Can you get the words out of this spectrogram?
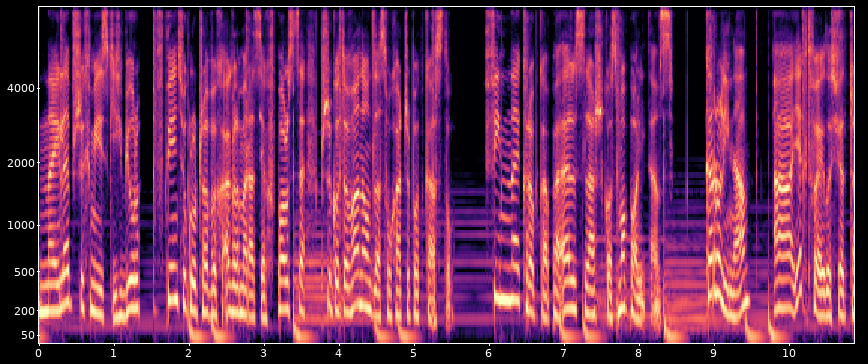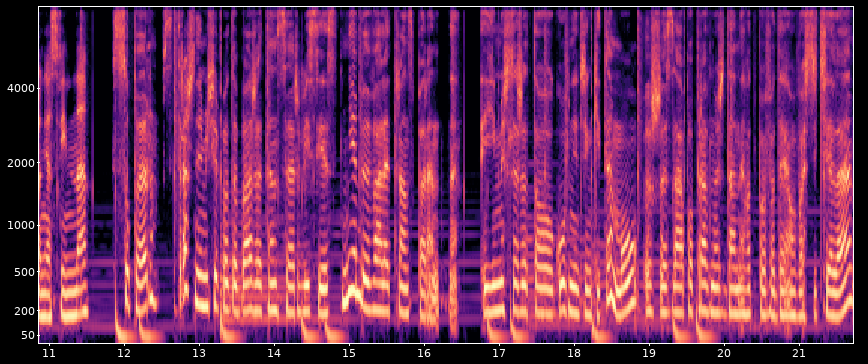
najlepszych miejskich biur w pięciu kluczowych aglomeracjach w Polsce, przygotowaną dla słuchaczy podcastu. finne.pl/cosmopolitans. Karolina, a jak Twoje doświadczenia Finne? Super, strasznie mi się podoba, że ten serwis jest niebywale transparentny. I myślę, że to głównie dzięki temu, że za poprawność danych odpowiadają właściciele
